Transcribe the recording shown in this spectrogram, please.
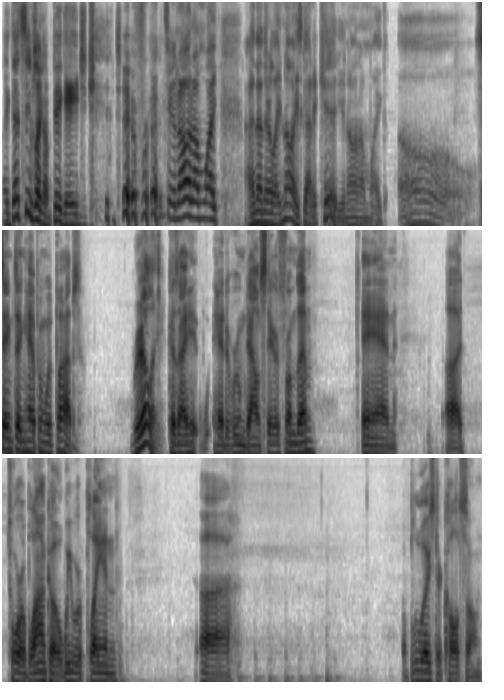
Like that seems like a big age difference, you know. And I'm like, and then they're like, no, he's got a kid, you know. And I'm like, oh, Same thing happened with Pops really? because I had a room downstairs from them, and uh, Toro Blanco. We were playing uh, a Blue Oyster Cult song,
